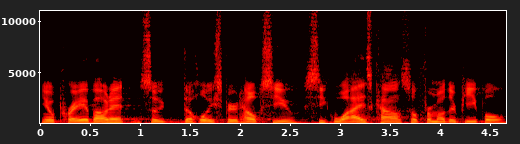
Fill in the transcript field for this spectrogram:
You know, pray about it so the Holy Spirit helps you. Seek wise counsel from other people.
